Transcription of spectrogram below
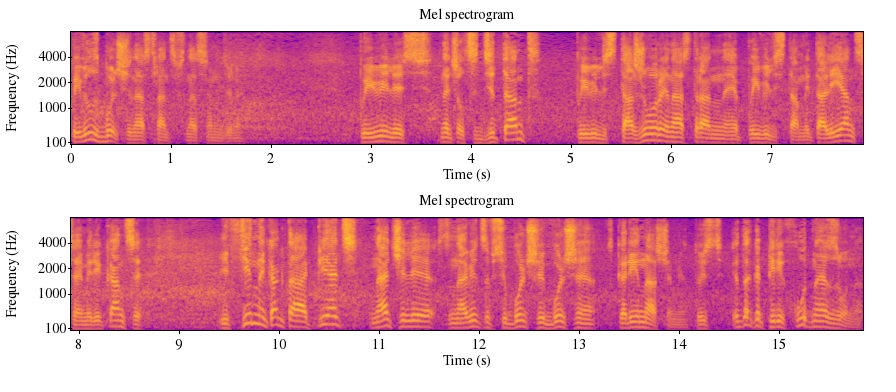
появилось больше иностранцев, на самом деле. Появились, начался детант, появились стажеры иностранные, появились там итальянцы, американцы. И финны как-то опять начали становиться все больше и больше, скорее, нашими. То есть это такая переходная зона.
